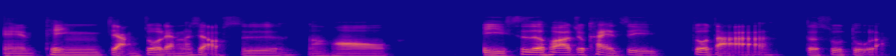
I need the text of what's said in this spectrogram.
嗯，听讲座两个小时，然后笔试的话就看你自己作答的速度啦，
